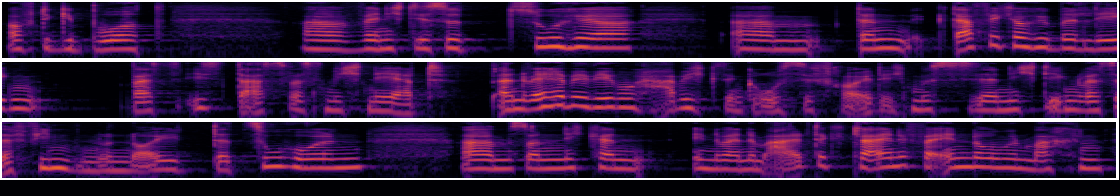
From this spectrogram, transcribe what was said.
auf die Geburt. Äh, wenn ich dir so zuhöre, ähm, dann darf ich auch überlegen, was ist das, was mich nährt? An welcher Bewegung habe ich denn große Freude? Ich muss ja nicht irgendwas erfinden und neu dazuholen, ähm, sondern ich kann in meinem Alltag kleine Veränderungen machen,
